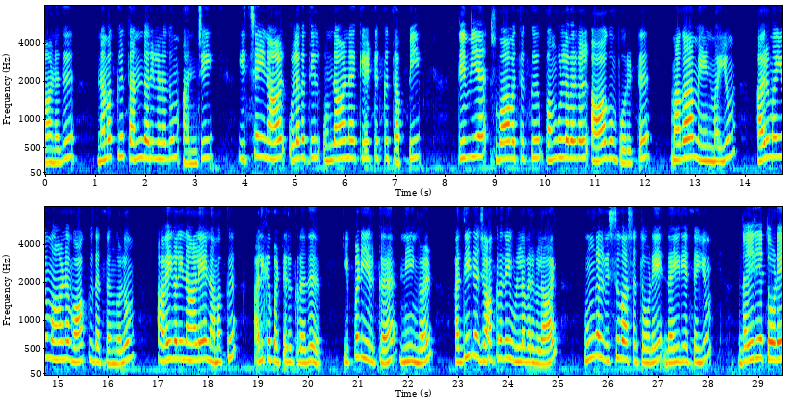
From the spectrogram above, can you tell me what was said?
ஆனது நமக்கு தந்தருளினதும் அன்றி இச்சையினால் உலகத்தில் உண்டான கேட்டுக்கு தப்பி திவ்ய சுபாவத்துக்கு பங்குள்ளவர்கள் ஆகும் பொருட்டு மகா மேன்மையும் அருமையுமான வாக்குதத்தங்களும் அவைகளினாலே நமக்கு அளிக்கப்பட்டிருக்கிறது. இப்படி இருக்க நீங்கள் அதிக ஜாக்கிரதை உள்ளவர்களாய் உங்கள் விசுவாசத்தோடே தைரியத்தையும் தைரியத்தோடே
